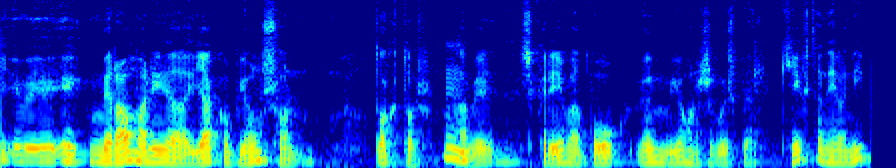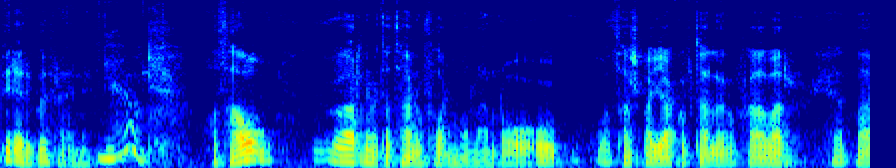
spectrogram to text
ég, ég, mér ámar í að Jakob Jónsson doktor, hafi skrifað bók um Jóhannes og Guðspjall, keift hann þegar nýbyrjar í Guðfræðinni. Já, og þá var nefnt að tala um formúlan og, og, og það sem að Jakob tala um hvað var hérna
